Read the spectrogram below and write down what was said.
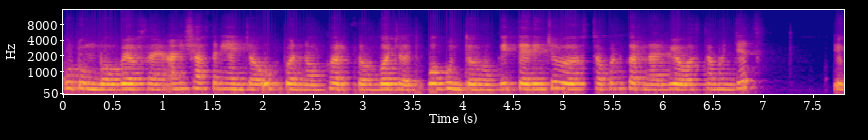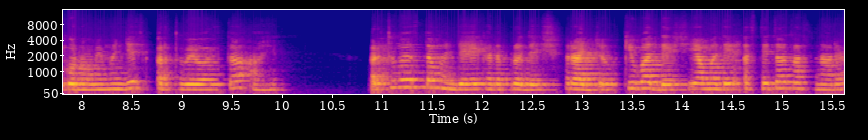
कुटुंब व्यवसाय आणि शासन यांच्या उत्पन्न खर्च बचत व गुंतवणूक इत्यादींचे व्यवस्थापन करणारी व्यवस्था म्हणजेच इकॉनॉमी म्हणजेच अर्थव्यवस्था आहे. अर्थव्यवस्था म्हणजे एखादा प्रदेश राज्य किंवा देश यामध्ये अस्तित्वात असणाऱ्या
